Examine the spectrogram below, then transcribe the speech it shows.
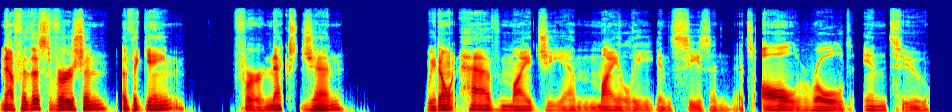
Now, for this version of the game, for next gen, we don't have my GM, my league, and season. It's all rolled into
